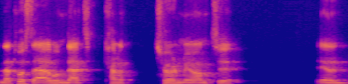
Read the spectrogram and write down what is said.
That was the album that kind of turned me on to you know,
